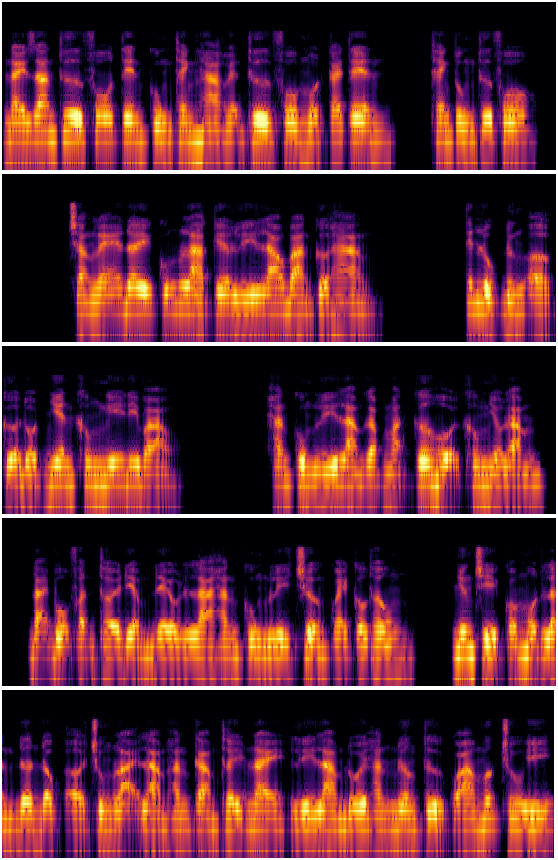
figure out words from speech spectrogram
này gian thư phô tên cùng Thanh Hà huyện thư phô một cái tên, Thanh Tùng thư phô. Chẳng lẽ đây cũng là kia Lý lão bản cửa hàng? Tiết lục đứng ở cửa đột nhiên không nghĩ đi vào. Hắn cùng Lý làm gặp mặt cơ hội không nhiều lắm, đại bộ phận thời điểm đều là hắn cùng Lý trưởng quay câu thông, nhưng chỉ có một lần đơn độc ở chung lại làm hắn cảm thấy này Lý làm đối hắn nương tử quá mức chú ý.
